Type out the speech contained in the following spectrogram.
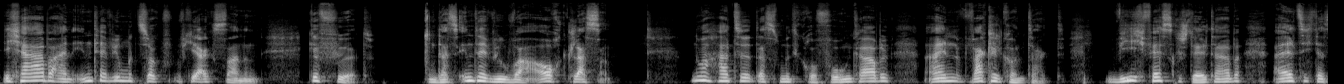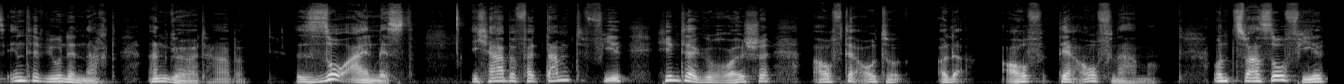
Ich habe ein Interview mit Sophie Aksanen geführt. Und das Interview war auch klasse. Nur hatte das Mikrofonkabel einen Wackelkontakt, wie ich festgestellt habe, als ich das Interview in der Nacht angehört habe. So ein Mist. Ich habe verdammt viel Hintergeräusche auf der Auto oder auf der Aufnahme. Und zwar so viel,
